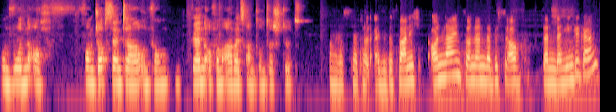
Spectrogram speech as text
und wurden auch vom Jobcenter und vom, werden auch vom Arbeitsamt unterstützt. Oh, das ist ja toll. Also das war nicht online, sondern da bist du auch dann dahin gegangen?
